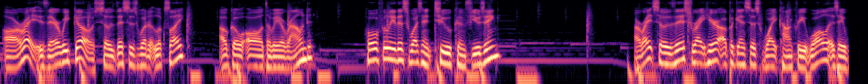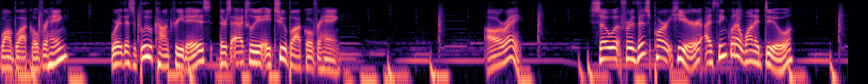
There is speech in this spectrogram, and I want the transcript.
Alright, there we go. So this is what it looks like. I'll go all the way around. Hopefully this wasn't too confusing. Alright, so this right here up against this white concrete wall is a one block overhang. Where this blue concrete is, there's actually a two block overhang. Alright. So for this part here, I think what I want to do,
